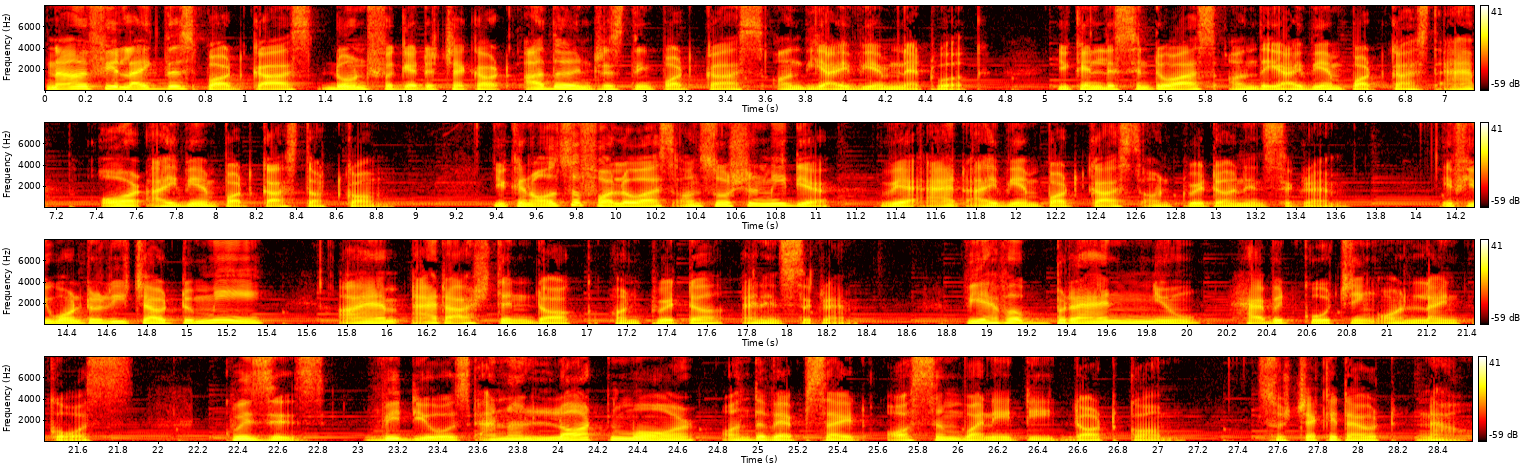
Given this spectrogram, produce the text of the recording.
Now, if you like this podcast, don't forget to check out other interesting podcasts on the IVM network. You can listen to us on the IVM Podcast app or ivmpodcast.com. You can also follow us on social media. We are at IVM Podcast on Twitter and Instagram. If you want to reach out to me, I am at Ashdin Doc on Twitter and Instagram. We have a brand new habit coaching online course, quizzes, videos, and a lot more on the website awesome180.com. So check it out now.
